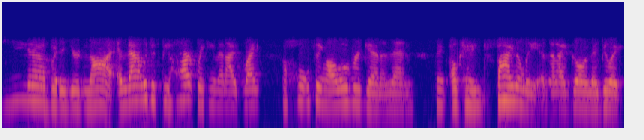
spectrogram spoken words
yeah, but you're not, and that would just be heartbreaking. Then I'd write the whole thing all over again, and then think, okay, finally, and then I'd go and they'd be like,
